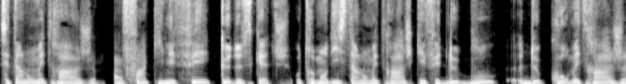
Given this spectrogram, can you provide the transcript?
C'est un long métrage, enfin, qui n'est fait que de sketchs. Autrement dit, c'est un long métrage qui est fait de bouts de courts métrages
